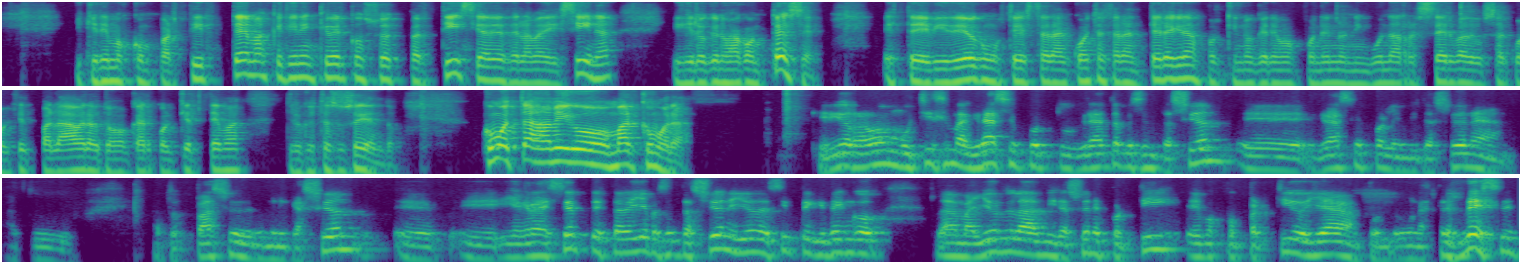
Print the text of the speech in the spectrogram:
y queremos compartir temas que tienen que ver con su experticia desde la medicina y de lo que nos acontece. Este video, como ustedes se darán cuenta, estará en Telegram porque no queremos ponernos ninguna reserva de usar cualquier palabra o tocar cualquier tema de lo que está sucediendo. ¿Cómo estás, amigo Marco Mora? Querido Ramón, muchísimas gracias por tu grata presentación. Eh, gracias por la invitación a, tu, a, tu, espacio de comunicación eh, y, y agradecerte esta bella presentación y yo decirte que tengo la mayor de las admiraciones por ti. Hemos compartido ya por unas tres veces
